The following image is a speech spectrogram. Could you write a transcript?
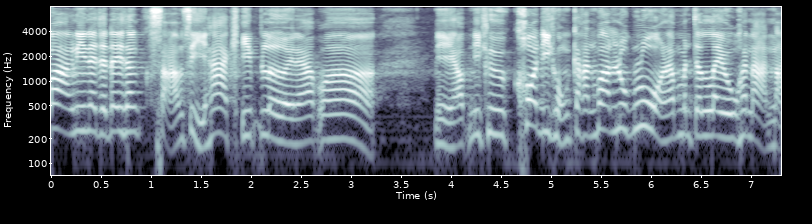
ว่างๆนี่น่าจะได้ทั้ง3 4 5คลิปเลยนะครับว่านี่ครับนี่คือข้อดีของการวาดลูกลวกนะมันจะเร็วขนาดไหน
